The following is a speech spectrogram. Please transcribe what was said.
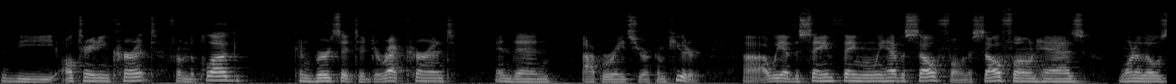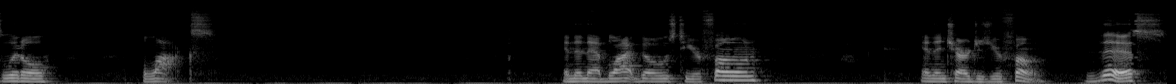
the alternating current from the plug, converts it to direct current, and then operates your computer. Uh, we have the same thing when we have a cell phone. A cell phone has one of those little blocks. And then that block goes to your phone, and then charges your phone. This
